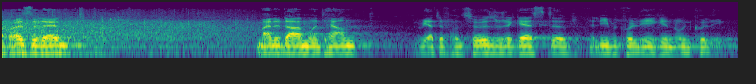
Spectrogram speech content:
Herr Präsident, meine Damen und Herren, werte französische Gäste, liebe Kolleginnen und Kollegen!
